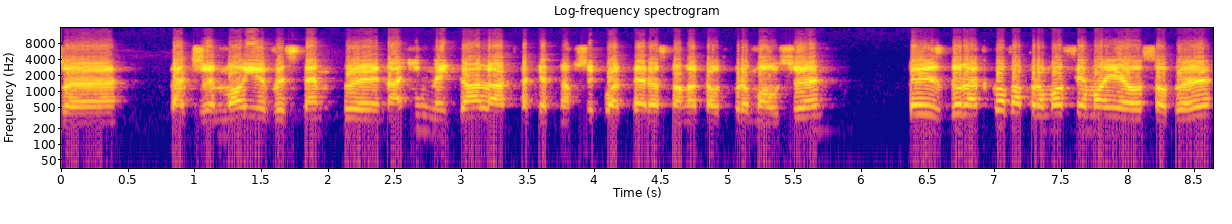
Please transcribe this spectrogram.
że także moje występy na innych galach, tak jak na przykład teraz na Knockout Promotion, to jest dodatkowa promocja mojej osoby,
